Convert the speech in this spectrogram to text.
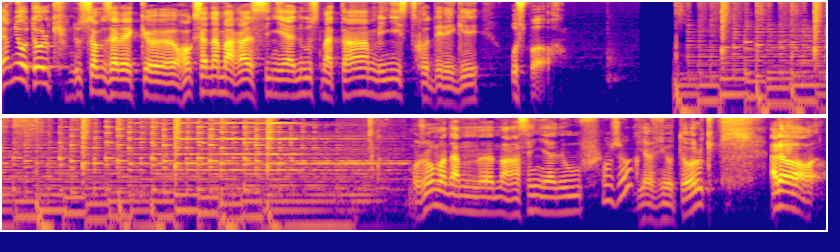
Bienvenue au Talk. Nous sommes avec euh, Roxana Maracineanu ce matin, ministre déléguée au sport. Bonjour Madame Maracineanu. Bonjour. Bienvenue au Talk. Alors,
